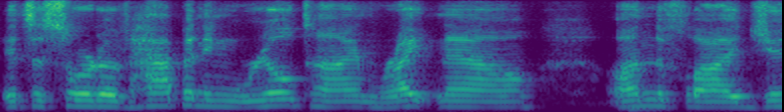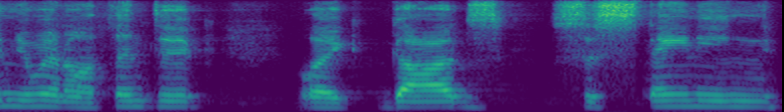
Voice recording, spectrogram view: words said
it's a sort of happening real time right now on the fly, genuine, authentic, like God's sustaining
